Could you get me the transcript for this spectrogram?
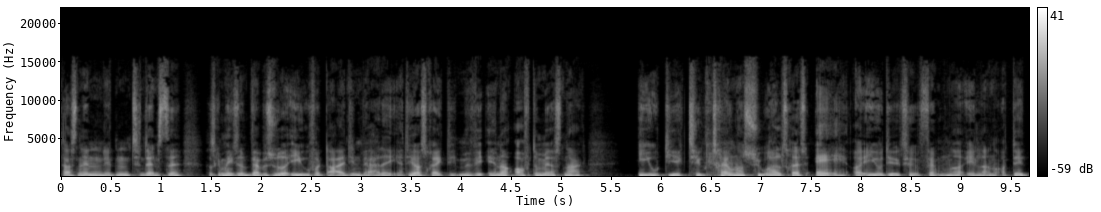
der er sådan en lidt en tendens til, så skal man hele tiden, hvad betyder EU for dig i din hverdag? Ja, det er også rigtigt, men vi ender ofte med at snakke EU-direktiv 357A og EU-direktiv 500 eller andet, og det,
